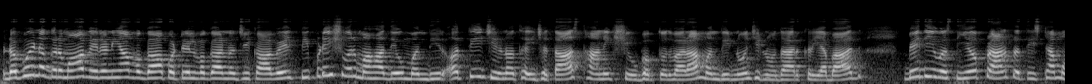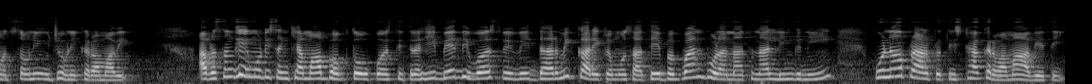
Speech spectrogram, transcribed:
ડભોઈ નગરમાં વેરણિયા વગા પટેલ વગા નજીક આવેલ પીપળેશ્વર મહાદેવ મંદિર અતિ જીર્ણ થઈ જતા સ્થાનિક શિવભક્તો દ્વારા મંદિરનો જીર્ણોદ્ધાર કર્યા બાદ બે દિવસીય પ્રાણ પ્રતિષ્ઠા મહોત્સવની ઉજવણી કરવામાં આવી. આ પ્રસંગે મોટી સંખ્યામાં ભક્તો ઉપસ્થિત રહી બે દિવસ વિવિધ ધાર્મિક કાર્યક્રમો સાથે ભગવાન ભોળાનાથના લિંગની પુનઃ પ્રાણ પ્રતિષ્ઠા કરવામાં આવી હતી.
